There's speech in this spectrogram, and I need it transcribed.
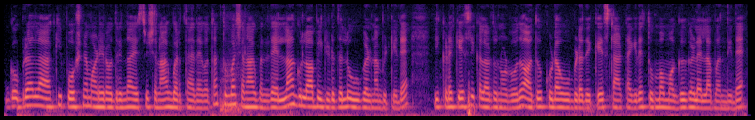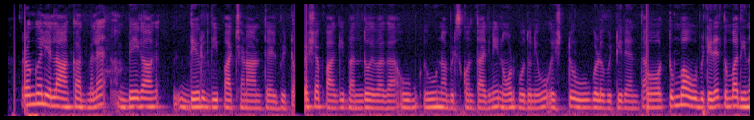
ಗೊಬ್ಬರ ಎಲ್ಲ ಹಾಕಿ ಪೋಷಣೆ ಮಾಡಿರೋದ್ರಿಂದ ಎಷ್ಟು ಚೆನ್ನಾಗಿ ಬರ್ತಾ ಇದೆ ಗೊತ್ತಾ? ತುಂಬ ಚೆನ್ನಾಗಿ ಬಂದಿದೆ. ಎಲ್ಲ ಗುಲಾಬಿ ಗಿಡದಲ್ಲೂ ಹೂಗಳನ್ನ ಬಿಟ್ಟಿದೆ. ಈ ಕಡೆ ಕೇಸರಿ ಕಲರ್ದು ನೋಡ್ಬೋದು. ಅದು ಕೂಡ ಹೂ ಬಿಡೋದಕ್ಕೆ ಸ್ಟಾರ್ಟ್ ಆಗಿದೆ. ತುಂಬ ಮಗ್ಗುಗಳೆಲ್ಲ ಬಂದಿದೆ. ರಂಗೋಲಿ ಎಲ್ಲ ಹಾಕಾದ್ಮೇಲೆ ಬೇಗ ದೇವ್ರಿಗೆ ದೀಪ ಹಚ್ಚೋಣ ಅಂತ ಹೇಳ್ಬಿಟ್ಟು ಫ್ರೆಶ್ ಆಗಿ ಬಂದು ಇವಾಗ ಹೂ, ಹೂವನ್ನ ಬಿಡಿಸ್ಕೊತಾ ಇದ್ದೀನಿ ನೋಡ್ಬೋದು ನೀವು ಎಷ್ಟು ಹೂಗಳು ಬಿಟ್ಟಿದೆ ಅಂತ. ತುಂಬ ತುಂಬಾ ಹೂ ಬಿಟ್ಟಿದೆ. ತುಂಬ ದಿನ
